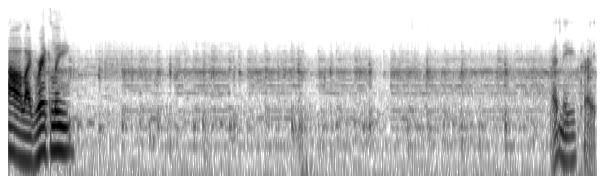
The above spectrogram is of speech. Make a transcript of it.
Oh, like league? That nigga crazy.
